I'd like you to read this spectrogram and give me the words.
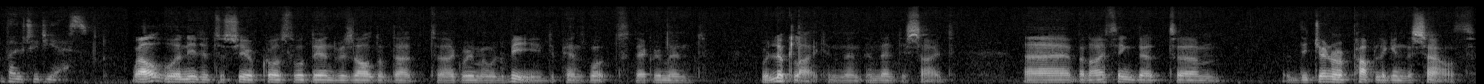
voted yes. Well, we needed to see, of course, what the end result of that uh, agreement would be. It depends what the agreement would look like, and then and then decide. Uh, but I think that um, the general public in the south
